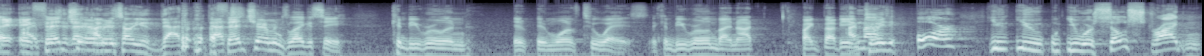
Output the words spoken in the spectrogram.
a, a Fed chairman. That. I'm just telling you that a Fed chairman's legacy can be ruined in, in, one of two ways. It can be ruined by not by, by being I'm too not, easy, or you you you were so strident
